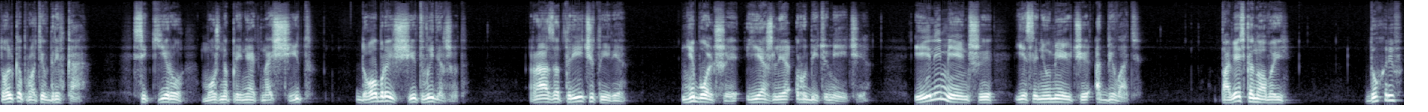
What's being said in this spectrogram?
только против древка. Секиру можно принять на щит. Добрый щит выдержит. Раза три-четыре. Не больше, ежели рубить умеючи. Или меньше, если не умеючи отбивать. Повесь-ка новый. Духарев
